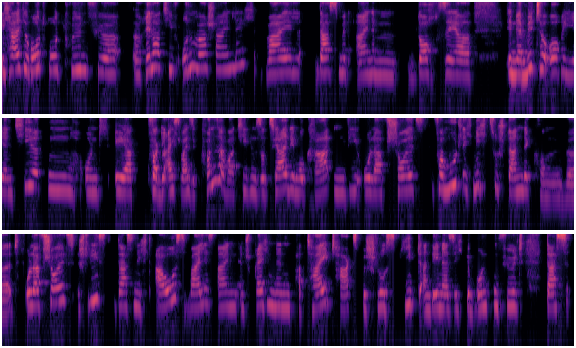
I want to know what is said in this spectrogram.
ich halte Rot-Rot-Grün für äh, relativ unwahrscheinlich, weil das mit einem doch sehr in der Mitte orientierten und eher vergleichsweise konservativen Sozialdemokraten wie Olaf Scholz vermutlich nicht zustande kommen wird. Olaf Scholz schließt das nicht aus, weil es einen entsprechenden Parteitagsbeschluss gibt, an den er sich gebunden fühlt, dass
